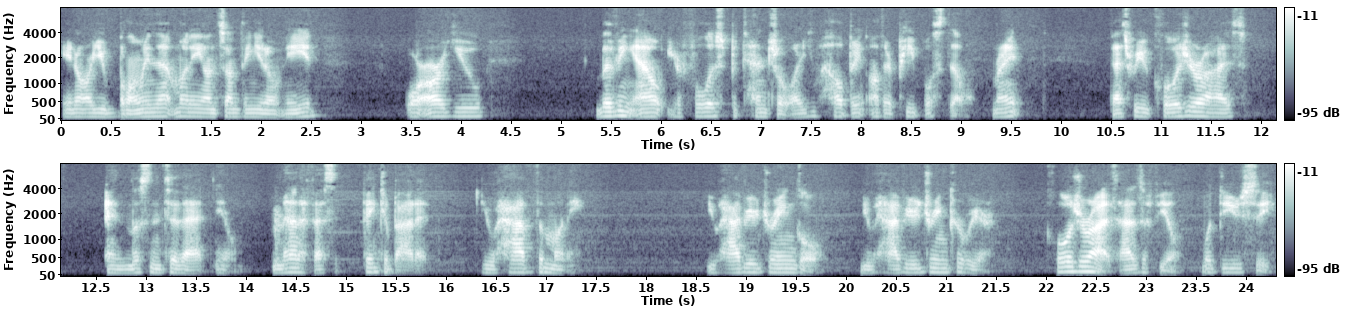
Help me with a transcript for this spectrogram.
You know, are you blowing that money on something you don't need? Or are you living out your fullest potential? Are you helping other people still, right? That's where you close your eyes and listen to that, you know, manifest it, think about it. You have the money. You have your dream goal. You have your dream career. Close your eyes. How does it feel? What do you see?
